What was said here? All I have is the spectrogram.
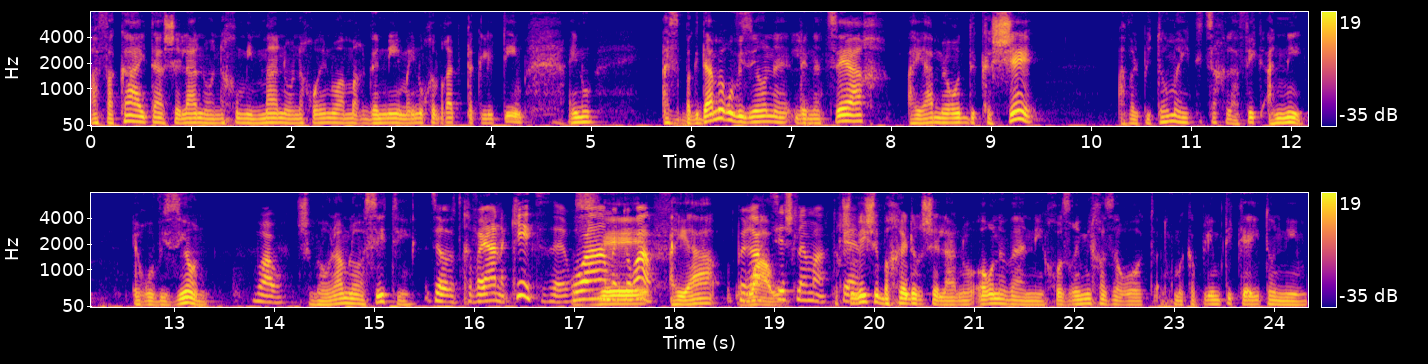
ההפקה הייתה שלנו, אנחנו מימנו, אנחנו היינו המרגנים, היינו חברת תקליטים, היינו... אז בקדם אירוויזיון לנצח היה מאוד קשה, אבל פתאום הייתי צריך להפיק, אני, אירוויזיון. וואו. שמעולם לא עשיתי. זאת חוויה ענקית, זה אירוע זה מטורף. היה, אופרציה וואו. שלמה. תחשבי כן. שבחדר שלנו, אורנה ואני, חוזרים מחזרות, אנחנו מקפלים תיקי עיתונים,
